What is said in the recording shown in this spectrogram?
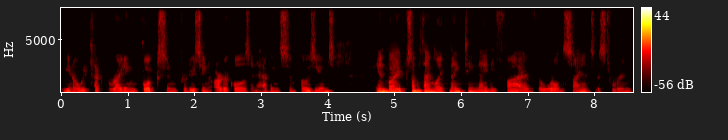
you know, we kept writing books and producing articles and having symposiums. And by sometime like 1995, the world scientists were in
